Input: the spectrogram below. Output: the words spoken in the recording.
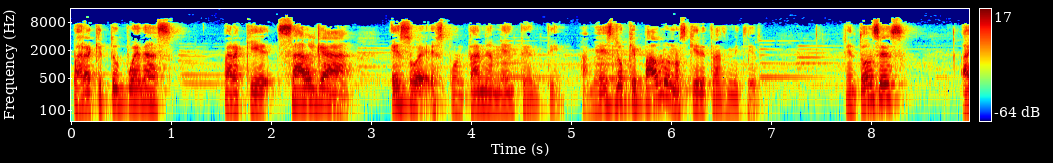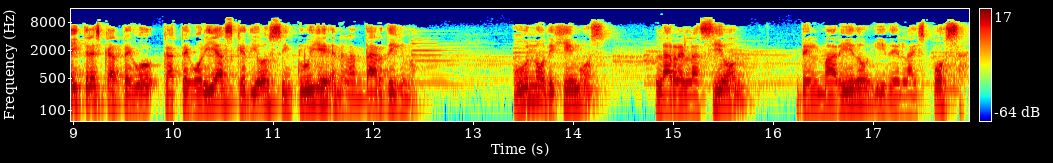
para que tú puedas, para que salga eso espontáneamente en ti. Amén. Es lo que Pablo nos quiere transmitir. Entonces, hay tres categorías que Dios incluye en el andar digno. Uno, dijimos, la relación del marido y de la esposa.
